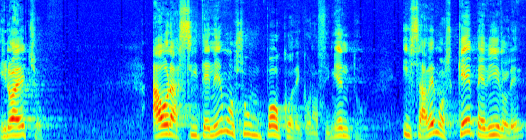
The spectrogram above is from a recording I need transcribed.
Y lo ha hecho. Ahora, si tenemos un poco de conocimiento, y sabemos qué pedirle,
